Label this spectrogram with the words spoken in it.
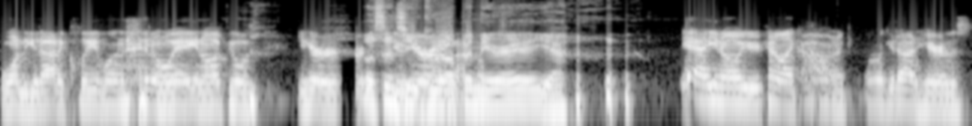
wanted to get out of Cleveland in a way. You know, if people you hear. Well, since you, you grew up in the area, yeah. yeah, you know, you're kind of like, oh, I want to get out of here. This,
